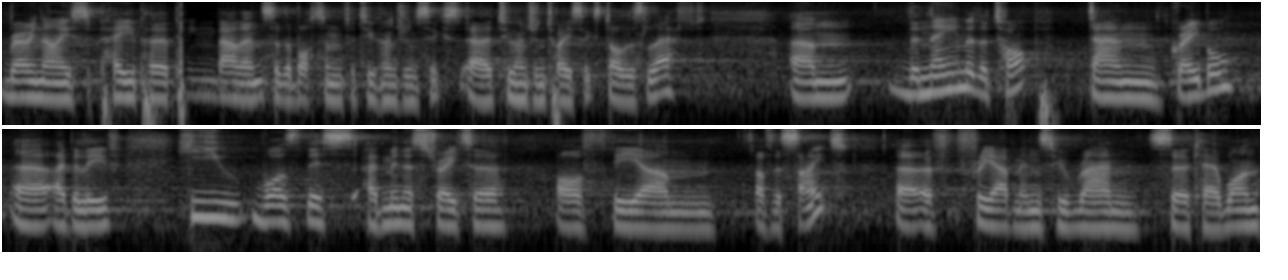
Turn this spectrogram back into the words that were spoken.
very nice paper ping balance at the bottom for 206, uh, $226 left. Um, the name at the top, Dan Grable, uh, I believe, he was this administrator of the, um, of the site, uh, of free admins who ran CerCare One.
